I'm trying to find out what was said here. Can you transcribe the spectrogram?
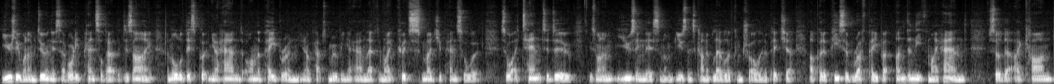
usually when I'm doing this, I've already penciled out the design, and all of this putting your hand on the paper and you know perhaps moving your hand left and right could smudge your pencil work. So what I tend to do is when I'm using this and I'm using this kind of level of control in a picture, I'll put a piece of rough paper underneath my hand so that I can't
